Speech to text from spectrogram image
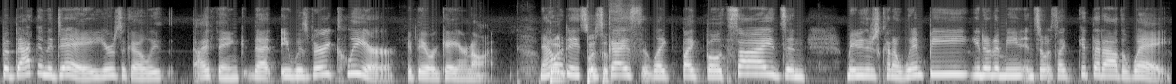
but back in the day years ago i think that it was very clear if they were gay or not. Nowadays but there's the guys that like like both sides and maybe they're just kind of wimpy you know what i mean and so it's like get that out of the way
